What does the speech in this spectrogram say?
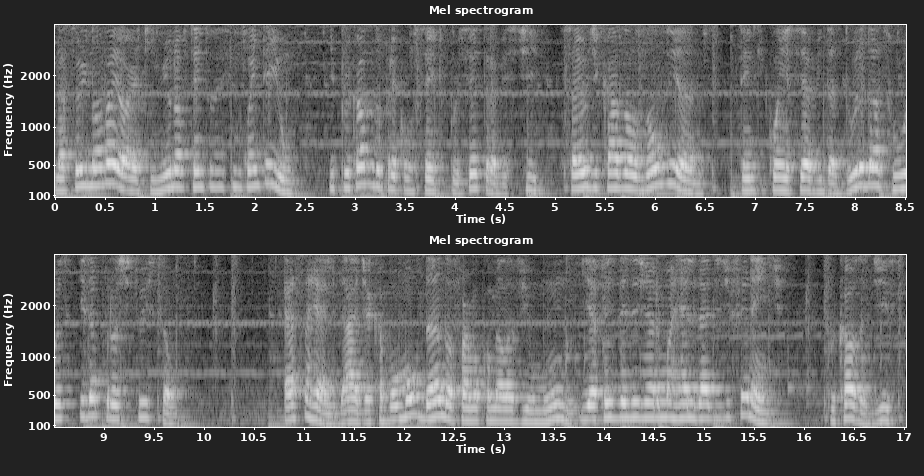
nasceu em Nova York em 1951 e, por causa do preconceito por ser travesti, saiu de casa aos 11 anos, tendo que conhecer a vida dura das ruas e da prostituição. Essa realidade acabou moldando a forma como ela viu o mundo e a fez desejar uma realidade diferente. Por causa disso,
